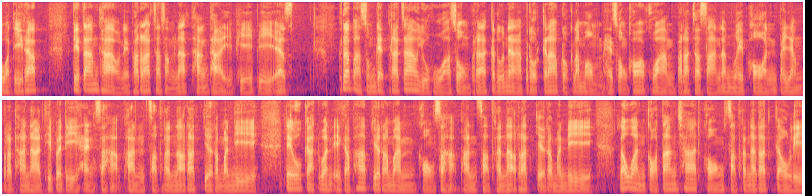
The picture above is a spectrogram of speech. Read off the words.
สวัสดีครับ ติดตามข่าวในพระราชสำนักทางไทย PBS พระบาทสมเด็จพระเจ้าอยู่หัวทรงพระกรุณาโปรดเกล้าโปรดกระหม่อมให้ส่งข้อความพระราชสารอำนวยพร ไปยังประธานาธิบดีแห่งสหพันธ์สาธารณรัฐเยอรมนี ในโอกาสวันเอกภาพเยอรมันของสหพันธ์สาธารณรัฐเยอรมนี และวันก่อตั้งชาติของสาธารณรัฐเกาหลี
